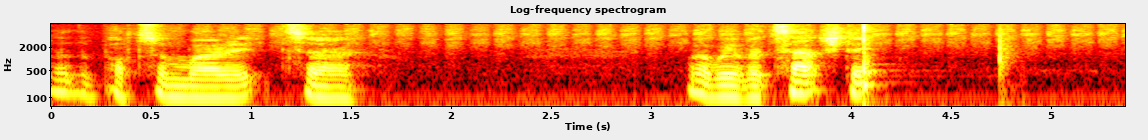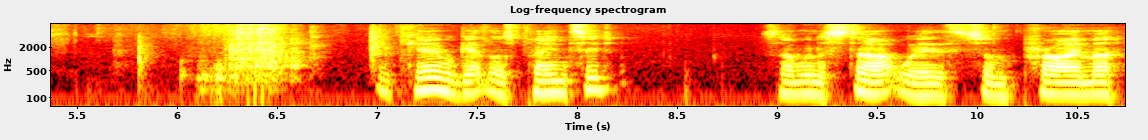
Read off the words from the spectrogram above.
At the bottom where it uh, where we've attached it. Okay we'll get those painted. So I'm going to start with some primer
